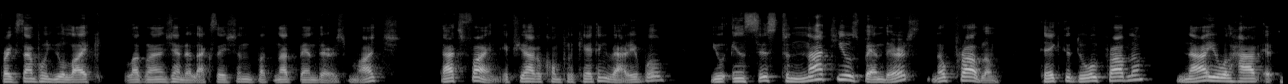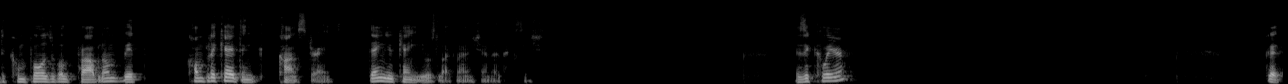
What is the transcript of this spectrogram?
for example, you like Lagrangian relaxation, but not Benders' much, that's fine. If you have a complicating variable, you insist to not use Benders', no problem. Take the dual problem. Now you will have a decomposable problem with complicating constraints. then you can use Lagrangian relaxation. Is it clear? Good.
